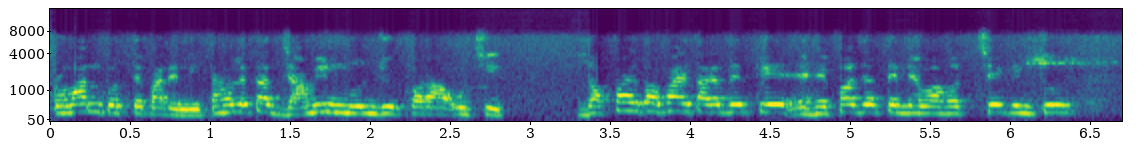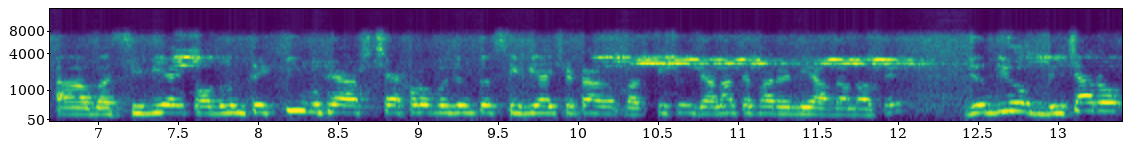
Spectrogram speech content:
প্রমাণ করতে পারেনি। তাহলে তার জামিন মঞ্জুর করা উচিত। দফায় দফায় তাদেরকে হেফাজতে নেওয়া হচ্ছে কিন্তু সিবিআই তদন্তে কি উঠে আসছে এখনও পর্যন্ত সিবিআই সেটা কিছু জানাতে পারেনি আদালতে। যদিও বিচারক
